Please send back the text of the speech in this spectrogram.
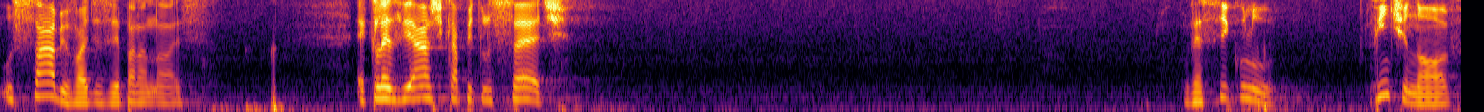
o sábio vai dizer para nós. Eclesiastes capítulo 7. Versículo 29.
